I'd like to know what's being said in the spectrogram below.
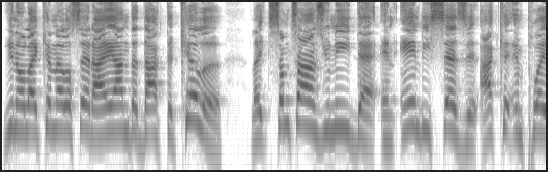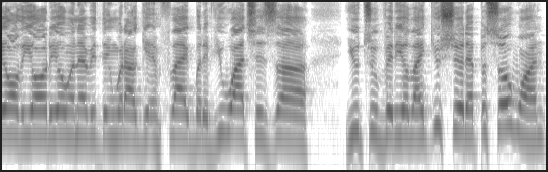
you know, like Canelo said, I am the Dr. Killer. Like sometimes you need that. And Andy says it. I couldn't play all the audio and everything without getting flagged. But if you watch his uh, YouTube video, like you should, episode one,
